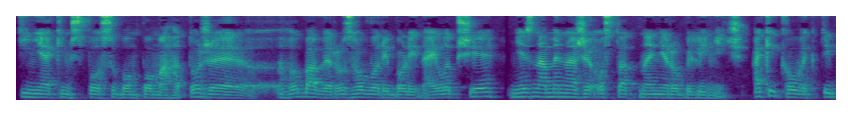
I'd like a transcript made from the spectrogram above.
ti nejakým spôsobom pomáha. To, že hlbavé rozhovory boli najlepšie, neznamená, že ostatné nerobili nič. Akýkoľvek typ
